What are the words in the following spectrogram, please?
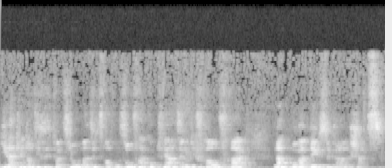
jeder kennt doch diese Situation, man sitzt auf dem Sofa, guckt Fernsehen und die Frau fragt, na, woran denkst du gerade, Schatz?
